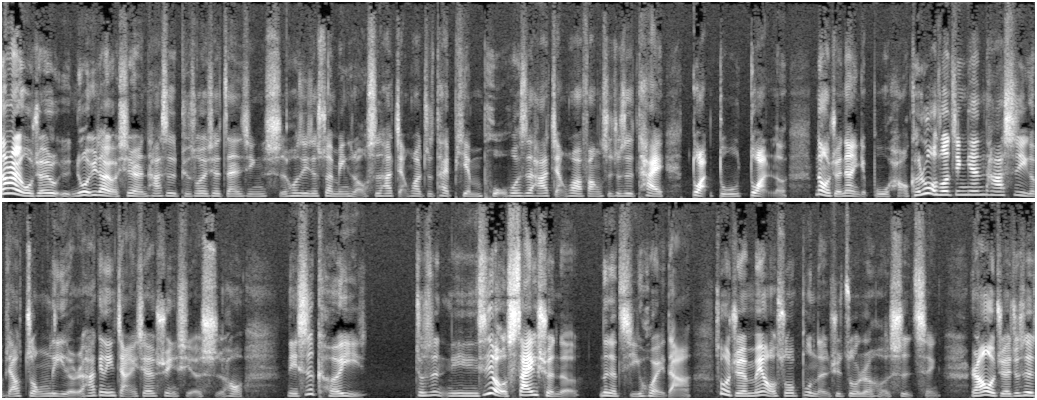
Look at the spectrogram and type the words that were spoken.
当然，我觉得如果遇到有些人，他是比如说一些占星师或是一些算命老师，他讲话就是太偏颇，或是他讲话方式就是太断独断了，那我觉得那样也不好。可如果说今天他是一个比较中立的人，他跟你讲一些讯息的时候，你是可以，就是你是有筛选的那个机会的啊，所以我觉得没有说不能去做任何事情。然后我觉得就是，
